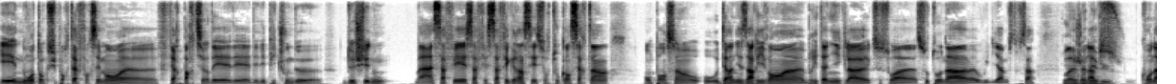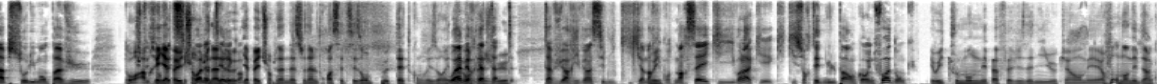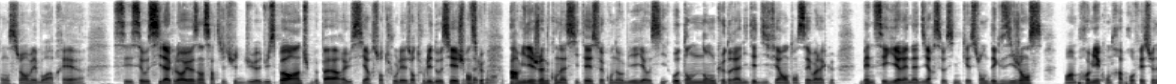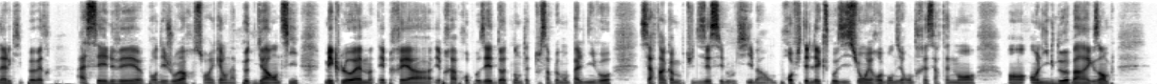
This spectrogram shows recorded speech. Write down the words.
Et nous, en tant que supporters, forcément, euh, faire partir des, des, des, des pitchouns de, de chez nous, bah, ça, fait, ça, fait, ça fait grincer. Surtout quand certains, on pense hein, aux, derniers arrivants hein, britanniques, là, que ce soit Sotona, Williams, tout ça. On n'a jamais vu. Qu'on n'a absolument pas vu. bon, après, il n'y a, pas eu de championnat de, a pas eu de championnat national 3 cette saison. Peut-être qu'on les aurait Ouais, mais regarde, t'as vu arriver un Selouki qui a marqué contre Marseille, qui, voilà, qui, qui, qui, sortait de nulle part encore une fois. Donc, et oui, tout le monde n'est pas Flavius Daniluk, hein, on, est, on en est bien conscient, mais bon, après, euh, c'est aussi la glorieuse incertitude du, du sport. Hein, tu peux pas réussir sur tous les, sur tous les dossiers. Et je pense que parmi les jeunes qu'on a cités et ceux qu'on a oubliés, il y a aussi autant de noms que de réalités différentes. On sait voilà, que Ben Seguir et Nadir, c'est aussi une question d'exigence pour un premier contrat professionnel qui peuvent être assez élevé euh, pour des joueurs sur lesquels on a peu de garanties, mais que l'OM est, prêt à, proposer. D'autres n'ont peut-être tout simplement pas le niveau. Certains, comme tu disais, c'est Louki, bah, ont profité de l'exposition et rebondiront très certainement en, en Ligue 2, par exemple.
